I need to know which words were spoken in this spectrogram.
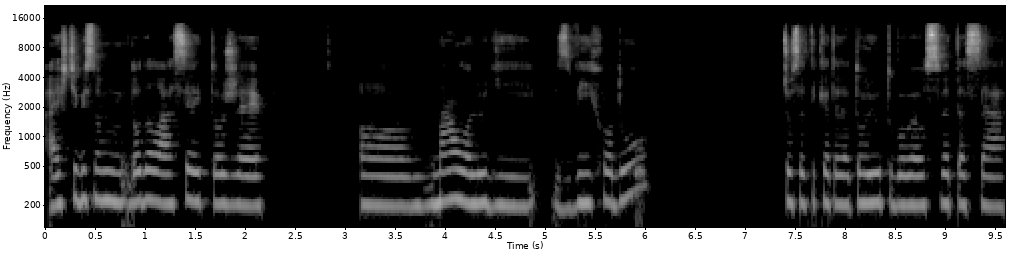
A ešte by som dodala asi aj to, že o, málo ľudí z východu, čo sa týka teda toho youtube sveta, sa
